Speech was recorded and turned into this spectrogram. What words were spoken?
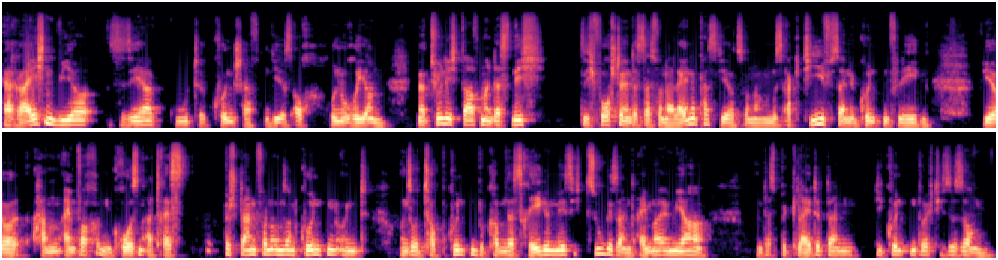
erreichen wir sehr gute Kundschaften, die das auch honorieren. Natürlich darf man das nicht sich vorstellen, dass das von alleine passiert, sondern man muss aktiv seine Kunden pflegen. Wir haben einfach einen großen Adressbestand von unseren Kunden und unsere Top-Kunden bekommen das regelmäßig zugesandt, einmal im Jahr. Und das begleitet dann die Kunden durch die Saison.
